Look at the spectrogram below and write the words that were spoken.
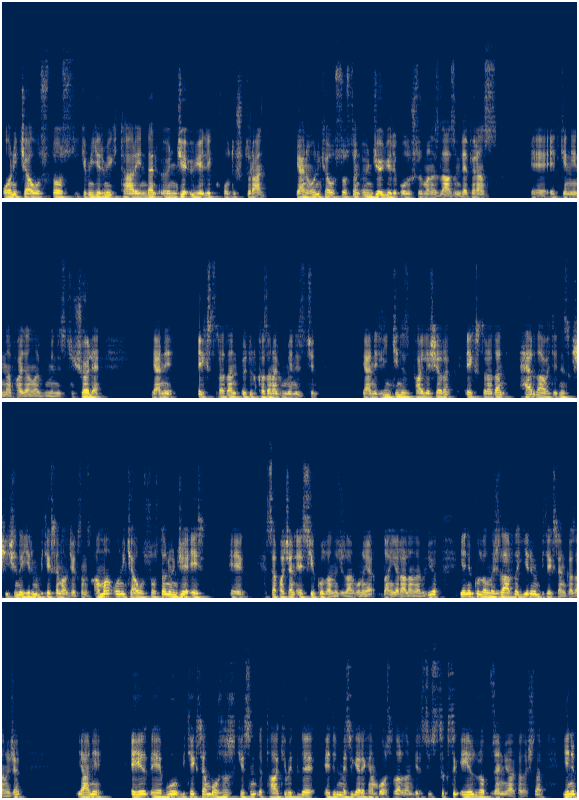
12 Ağustos 2022 tarihinden önce üyelik oluşturan yani 12 Ağustos'tan önce üyelik oluşturmanız lazım referans e, etkinliğinden faydalanabilmeniz için. Şöyle yani ekstradan ödül kazanabilmeniz için. Yani linkinizi paylaşarak ekstradan her davet ettiğiniz kişi için de 20 Bitexen alacaksınız. Ama 12 Ağustos'tan önce es, e, hesap açan eski kullanıcılar bundan yararlanabiliyor. Yeni kullanıcılar da 20 Bitexen kazanacak. Yani e, e, bu Bitexen borsası kesinlikle takip edile, edilmesi gereken borsalardan birisi. Sık sık airdrop düzenliyor arkadaşlar. Yeni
